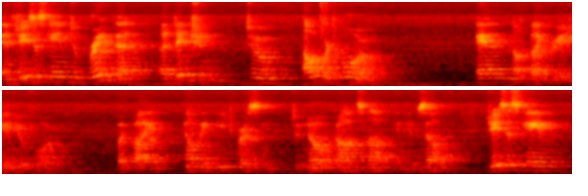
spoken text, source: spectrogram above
and Jesus came to break that addiction to outward form, and not by creating a new form, but by helping each person to know God's love in himself. Jesus came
